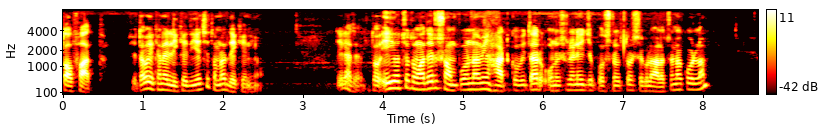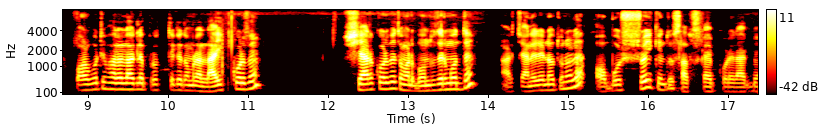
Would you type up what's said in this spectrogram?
তফাত সেটাও এখানে লিখে দিয়েছি, তোমরা দেখে নিও। ঠিক আছে? তো এই হচ্ছে তোমাদের সম্পূর্ণ আমি হাট কবিতার অনুশীলনী যে প্রশ্ন উত্তর সেগুলো আলোচনা করলাম। পর্বটি ভালো লাগলে প্রত্যেকে তোমরা লাইক করবে, শেয়ার করবে তোমার বন্ধুদের মধ্যে। আর চ্যানেলে নতুন হলে অবশ্যই কিন্তু সাবস্ক্রাইব করে রাখবে।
